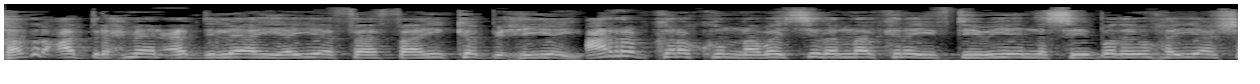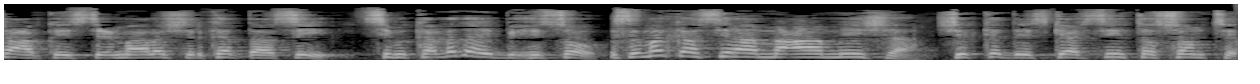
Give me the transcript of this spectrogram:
khadar cabdiraxmaan cabdilaahi ayaa faahfaahin ka bixiyey carabkana ku nabay sida nalkana iftiimiyey nasiibaday u hayaan shacabka isticmaalo shirkadaasi simikadhada ay bixiso islamarkaasina macaamiisha shirkadda isgaadhsiinta somtel.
